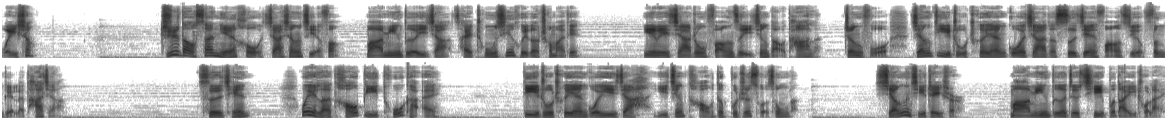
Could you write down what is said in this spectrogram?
为上。直到三年后家乡解放，马明德一家才重新回到车马店，因为家中房子已经倒塌了。政府将地主车延国家的四间房子又分给了他家。此前，为了逃避土改，地主车延国一家已经逃得不知所踪了。想起这事儿，马明德就气不打一处来。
